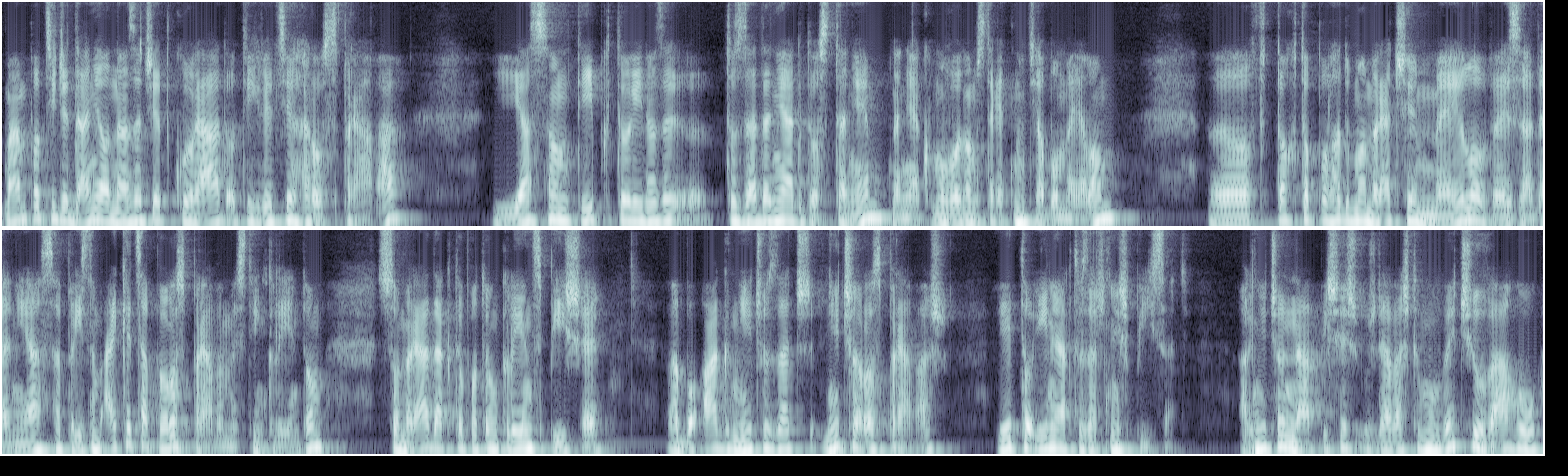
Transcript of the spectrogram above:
mám pocit, že Daniel na začiatku rád o tých veciach rozpráva. Ja som typ, ktorý to zadanie, ak dostanem na nejakom úvodnom stretnutí alebo mailom, e, v tohto pohľadu mám radšej mailové zadania, sa priznám, aj keď sa porozprávame s tým klientom, som rád, ak to potom klient spíše, lebo ak niečo, zač- niečo rozprávaš, je to iné, ak to začneš písať. Ak niečo napíšeš, už dávaš tomu väčšiu váhu,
